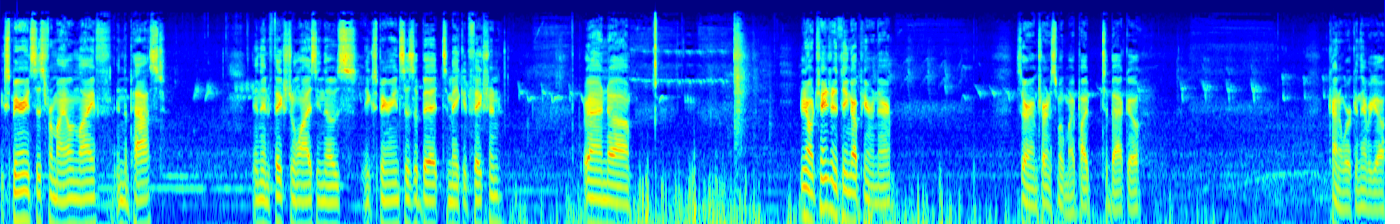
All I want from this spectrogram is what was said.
experiences from my own life in the past and then fictionalizing those experiences a bit to make it fiction. And, uh, you know, changing a thing up here and there. Sorry, I'm trying to smoke my pipe tobacco. Kind of working. There we go.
